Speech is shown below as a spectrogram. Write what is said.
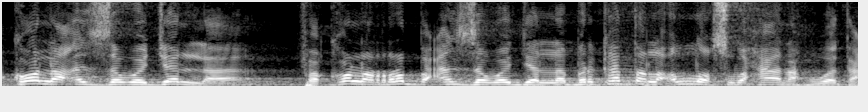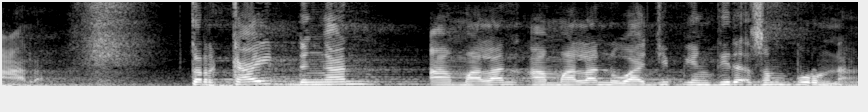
qala azza wa jalla Rabb azza wa jalla berkatalah Allah Subhanahu wa taala terkait dengan amalan-amalan wajib yang tidak sempurna.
